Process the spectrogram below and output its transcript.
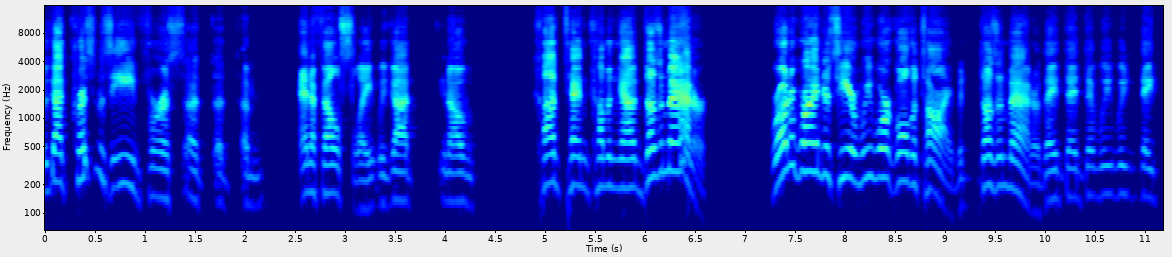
we got Christmas Eve for a, a, a, a NFL slate. We got, you know, content coming out. Doesn't matter. RotoGrinders here. We work all the time. It doesn't matter. They, they, they, we, we, they,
